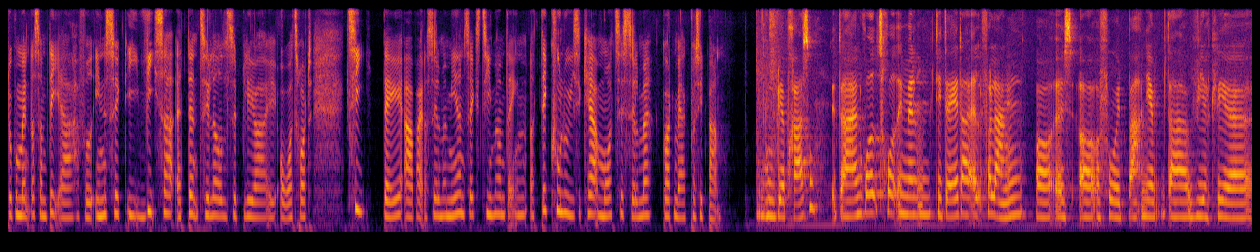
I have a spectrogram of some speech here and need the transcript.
dokumenter, som DR har fået indsigt i, viser, at den tilladelse bliver øh, overtrådt. 10 dage arbejder Selma mere end 6 timer om dagen, og det kunne Louise Kær, mor til Selma, godt mærke på sit barn. Hun bliver presset. Der er en rød tråd imellem de dage, der er alt for lange, og, og at få et barn hjem, der virkelig er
